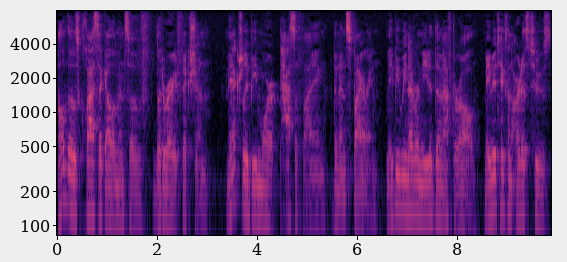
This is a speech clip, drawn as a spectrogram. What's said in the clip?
All those classic elements of literary fiction may actually be more pacifying than inspiring. Maybe we never needed them after all. Maybe it takes an artist who's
